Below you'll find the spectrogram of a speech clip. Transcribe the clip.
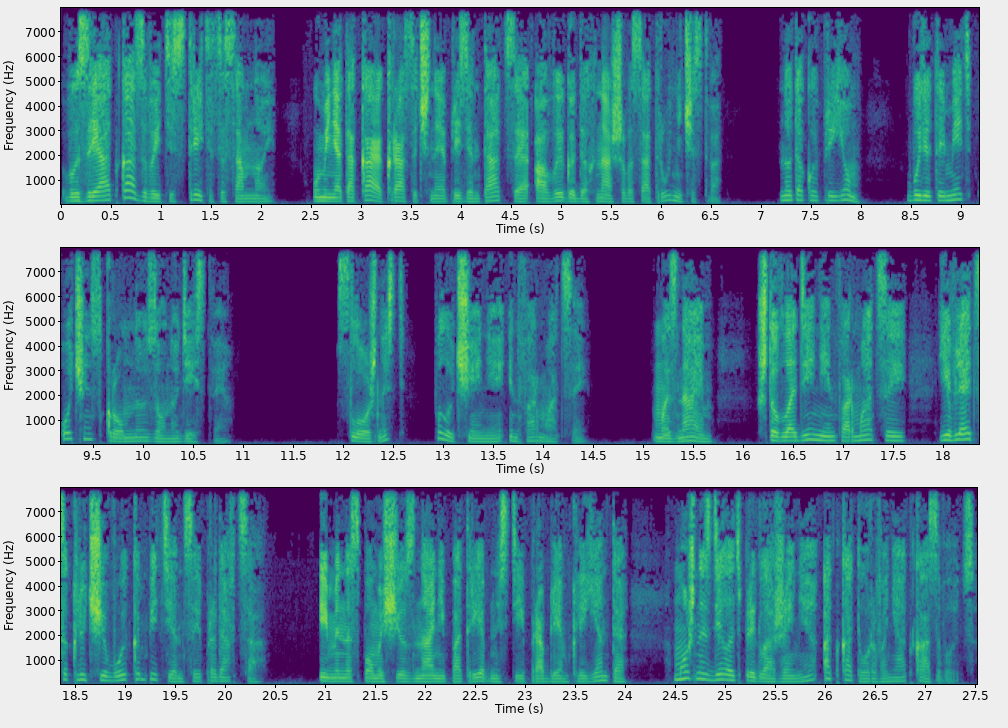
«Вы зря отказываетесь встретиться со мной. У меня такая красочная презентация о выгодах нашего сотрудничества». Но такой прием будет иметь очень скромную зону действия. Сложность — получения информации. Мы знаем, что владение информацией является ключевой компетенцией продавца. Именно с помощью знаний потребностей и проблем клиента можно сделать предложение, от которого не отказываются.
